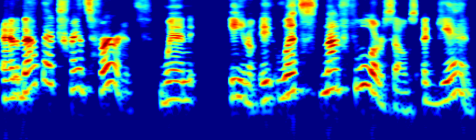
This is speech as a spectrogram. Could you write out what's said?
And about that transference, when you know, it, let's not fool ourselves. Again,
